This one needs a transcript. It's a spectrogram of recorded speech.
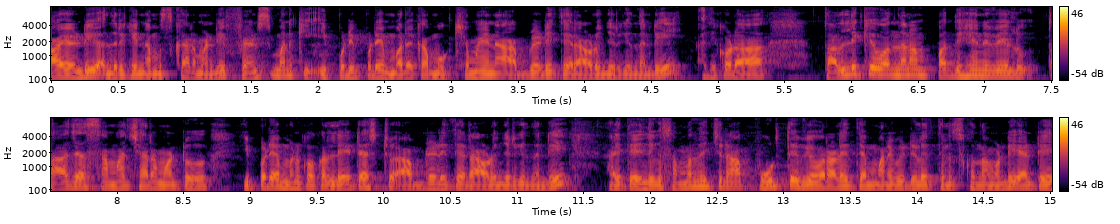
Hi అండి. అందరికీ నమస్కారం అండి. ఫ్రెండ్స్ మనకి ఇప్పుడిప్పుడే మరొక ముఖ్యమైన అప్డేట్ అయితే రావడం జరిగిందండి. అది కూడా తల్లికి వందనం పదిహేను వేలు తాజా సమాచారం అంటూ ఇప్పుడే మనకు ఒక లేటెస్ట్ అప్డేట్ అయితే రావడం జరిగిందండి. అయితే ఇందుకు సంబంధించిన పూర్తి వివరాలు అయితే మన వీడియోలో తెలుసుకుందామండి. అంటే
